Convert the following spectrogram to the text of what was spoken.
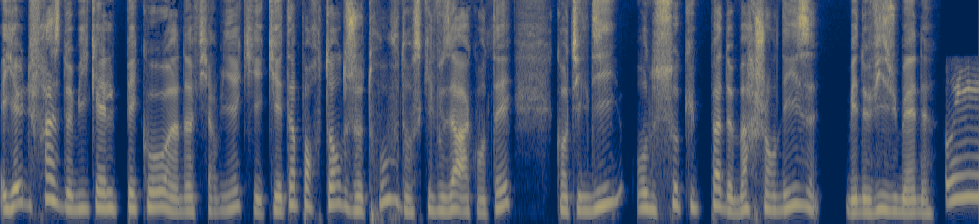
Et il y a une phrase de Michael Pecot, un infirmier, qui, qui est importante, je trouve, dans ce qu'il vous a raconté, quand il dit On ne s'occupe pas de marchandises, mais de vies humaines. Oui,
